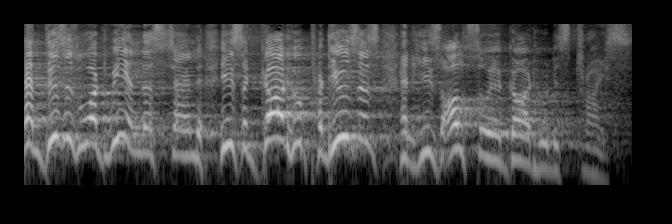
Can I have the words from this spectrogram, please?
And this is what we understand. He's a God who produces, and he's also a God who destroys.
